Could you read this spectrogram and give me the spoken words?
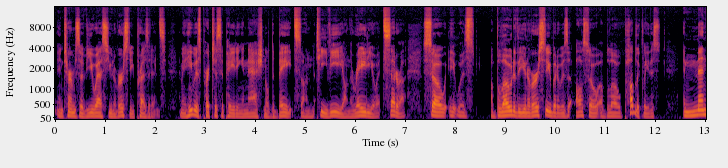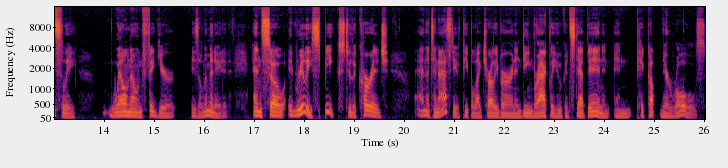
in terms of U.S. university presidents. I mean, he was participating in national debates on TV, on the radio, etc. So it was a blow to the university, but it was also a blow publicly. This immensely well known figure is eliminated. And so it really speaks to the courage and the tenacity of people like Charlie Beirne and Dean Brackley who could step in and, and pick up their roles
